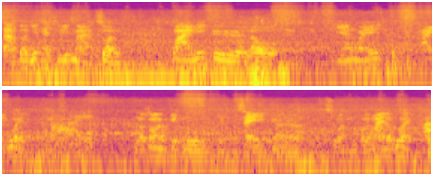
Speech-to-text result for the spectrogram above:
สามตัวนี้ถ่ายชีวิตมา ส่วนควายนี่คือเราเลี้ยงไว้ขายด้วยนะขายแล้วก็เก็บมูลใส่เอ่อสวนผลไม้เราด้วย ค่ะ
